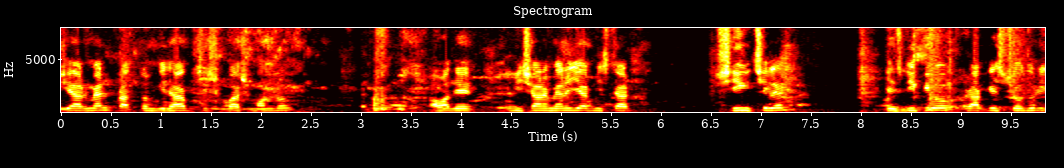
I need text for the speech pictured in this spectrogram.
চেয়ারম্যান, প্রাক্তন বিধায়ক শ্রী সুভাষ মণ্ডল। আমাদের ডিভিশন ম্যানেজার মিস্টার সিং ছিলেন। এসডিপিও রাকেশ চৌধুরী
